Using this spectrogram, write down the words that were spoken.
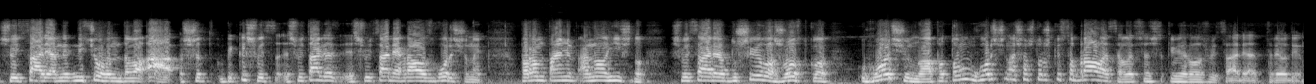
Швейцарія нічого не давала. А, Швейц- Швейцарія, Швейцарія грала з Угорщиною. В першому таймі аналогічно. Швейцарія душила жорстко Угорщину, а потім Угорщина ще трошки собралася, але все ж таки виграла Швейцарія 3-1.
